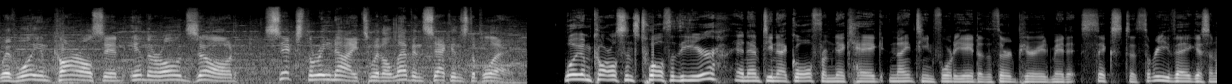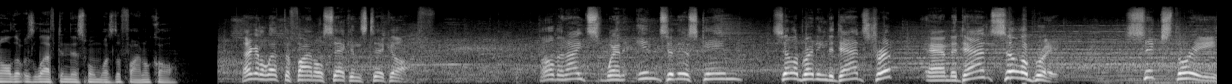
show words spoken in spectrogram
with William Karlsson in their own zone. 6 3 Knights with 11 seconds to play. William Karlsson's 12th of the year, an empty net goal from Nick Hague, 1948 of the third period, made it 6 to 3 Vegas, and all that was left in this one was the final call. They're going to let the final seconds tick off. Well, the Knights went into this game celebrating the dad's trip, and the dads celebrate 6 3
